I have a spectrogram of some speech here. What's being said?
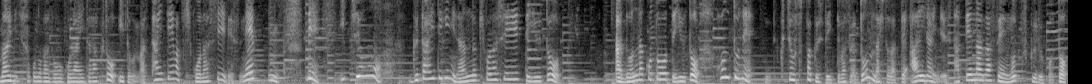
毎日そこの画像をご覧いただくといいと思います。大抵は着こなしですね。うん。で、一応、具体的に何の着こなしっていうと、あ、どんなことっていうと、ほんとね、口を酸っぱくして言ってますが、どんな人だってアイラインです。縦長線を作ること、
